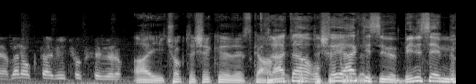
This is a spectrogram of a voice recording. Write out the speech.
ya. Ben Oktay Bey'i çok seviyorum. Ay çok teşekkür ederiz Kaan Bey. Zaten Oktay'ı herkes seviyor. Beni sevmiyor.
